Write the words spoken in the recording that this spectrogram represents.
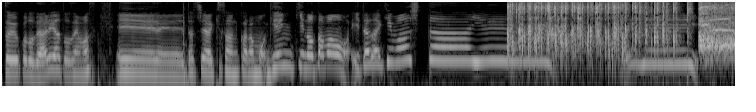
ということでありがとうございます。えー、立ち明さんからも元気の玉をいただきました。イエーイイエーイ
